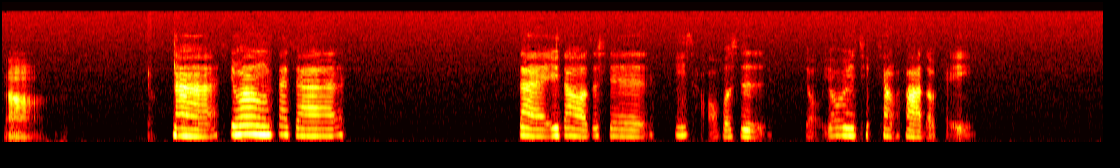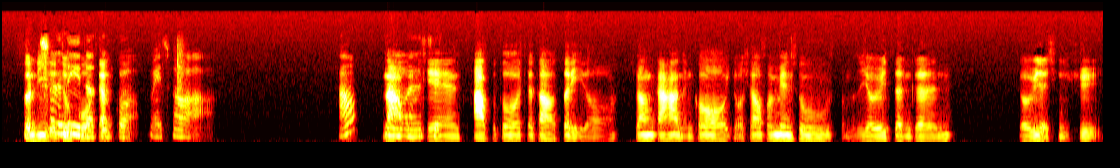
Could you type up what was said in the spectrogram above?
那那希望大家在遇到这些低潮或是有忧郁倾向的话，都可以顺利的顺利的度过。度过。没错。好，那我们我们今天差不多就到这里喽，希望大家能够有效分辨出什么是忧郁症跟忧郁的情绪。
